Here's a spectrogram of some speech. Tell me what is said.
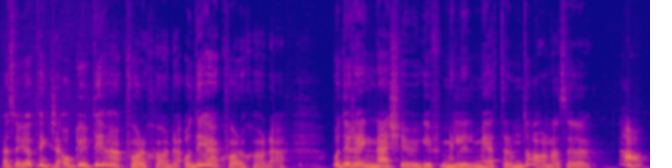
Alltså jag tänker så här, åh gud det har jag kvar att skörda och det har jag kvar att skörda. Och det regnar 20 millimeter om dagen. Alltså, ja.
